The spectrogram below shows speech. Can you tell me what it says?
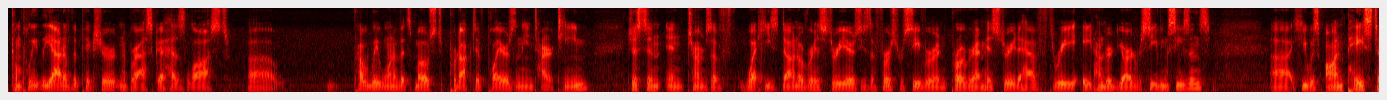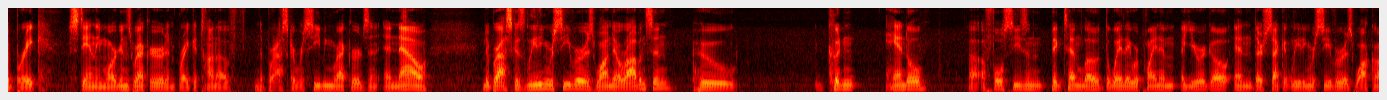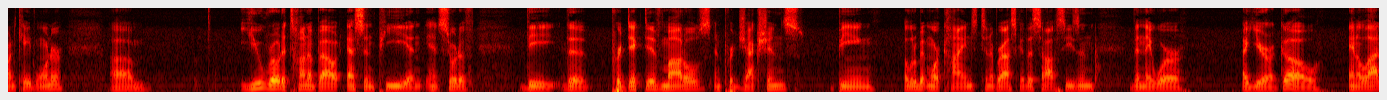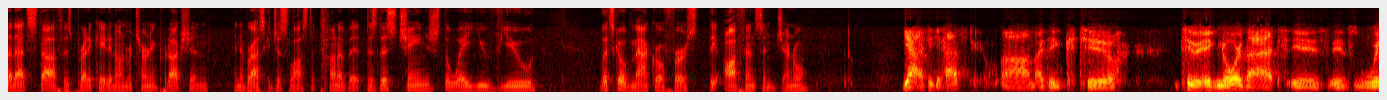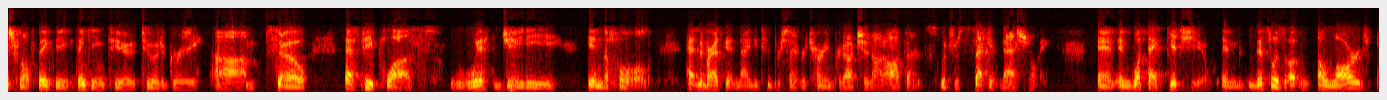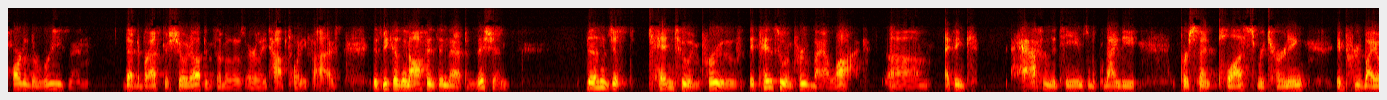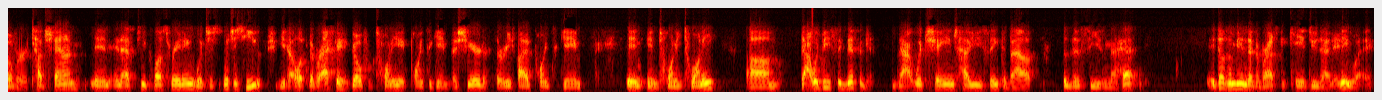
completely out of the picture, Nebraska has lost uh, probably one of its most productive players in the entire team, just in, in terms of what he's done over his three years. He's the first receiver in program history to have three 800 yard receiving seasons. Uh, he was on pace to break Stanley Morgan's record and break a ton of Nebraska receiving records. And, and now Nebraska's leading receiver is Wan'Dale Robinson, who couldn't handle uh, a full season Big Ten load the way they were playing him a year ago, and their second leading receiver is walk on Cade Warner. Um, you wrote a ton about S and P and and sort of the the predictive models and projections being a little bit more kind to Nebraska this offseason than they were a year ago. And a lot of that stuff is predicated on returning production and Nebraska just lost a ton of it. Does this change the way you view? Let's go macro first. The offense in general. Yeah, I think it has to. Um, I think to to ignore that is is wishful thinking thinking to to a degree. Um, so SP plus with JD in the fold had Nebraska at 92% returning production on offense, which was second nationally and, and what that gets you. And this was a, a large part of the reason that Nebraska showed up in some of those early top 25s is because an offense in that position doesn't just tend to improve, it tends to improve by a lot. Um, I think half of the teams with 90% plus returning improved by over a touchdown in, in SP plus rating, which is which is huge. You know, if Nebraska could go from 28 points a game this year to 35 points a game in, in 2020, um, that would be significant. That would change how you think about the season ahead. It doesn't mean that Nebraska can't do that anyway.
